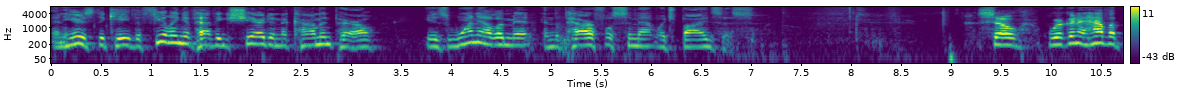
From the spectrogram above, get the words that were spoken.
And here's the key the feeling of having shared in a common peril is one element in the powerful cement which binds us. So we're going to have a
